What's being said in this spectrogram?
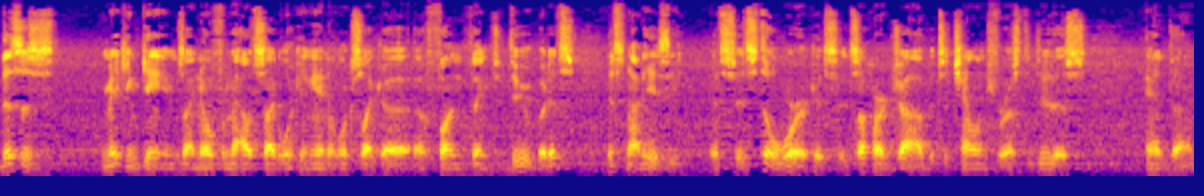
this is making games. I know from the outside looking in, it looks like a, a fun thing to do, but it's it's not easy. It's it's still work. It's it's a hard job. It's a challenge for us to do this, and um,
